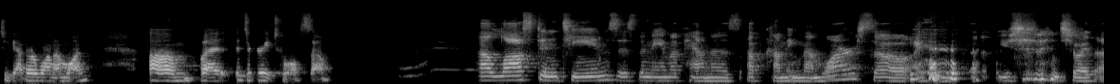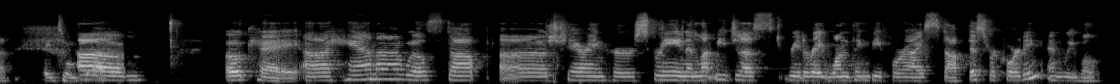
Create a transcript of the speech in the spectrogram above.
together one-on-one. Um, but it's a great tool, so. Uh, Lost in Teams is the name of Hannah's upcoming memoir, so I think you should enjoy that. Stay tuned for that. Um, Okay, uh, Hannah will stop uh, sharing her screen and let me just reiterate one thing before I stop this recording and we will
